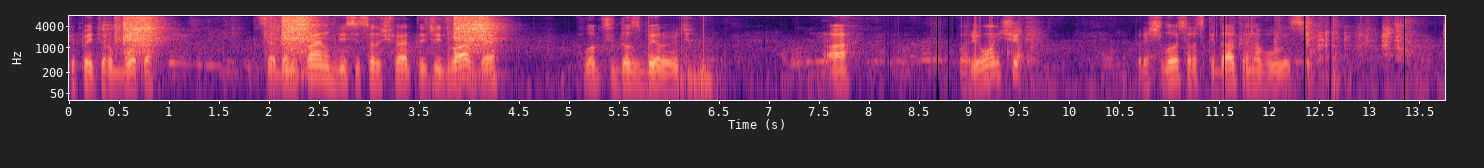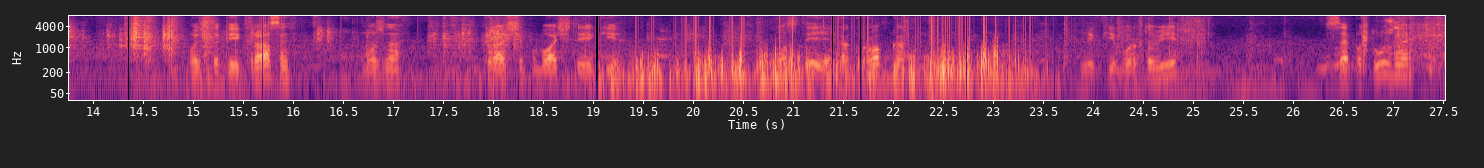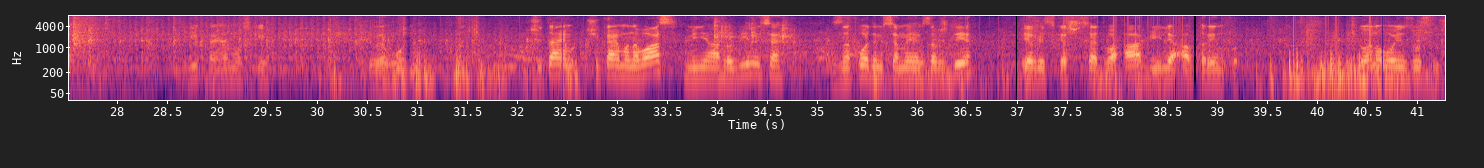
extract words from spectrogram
кипить робота. Це Донфенг 244 G2 вже хлопці дозбирують. А Оріончик прийшлось розкидати на вулиці. Ось такий красень. Можна краще побачити, які мости, яка коробка, які бортові. Все потужне і КМовський двигун. Читаємо, чекаємо на вас, міні Агровіниця. Знаходимося ми, як завжди, Єврицьке шосе 2А біля авторинку. До нової зустрічі!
